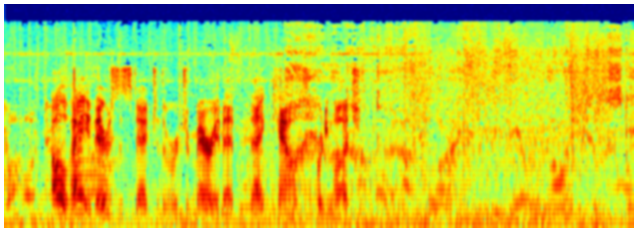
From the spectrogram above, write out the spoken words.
Someone do Oh, hey, there's the statue of the Virgin Mary. That that counts pretty much. Will likely be the only way to escape.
